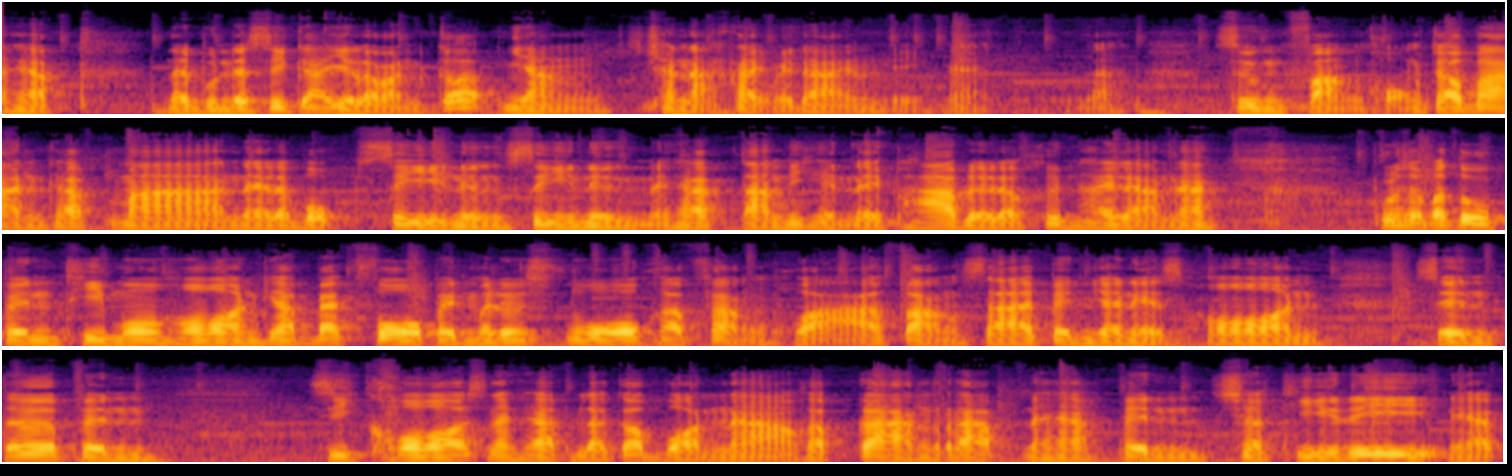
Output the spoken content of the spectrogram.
นะครับในบุนเดสซิก้าเยอรมันก็ยังชนะใครไม่ได้นั่นเองนะนะ ซึ่งฝั่งของเจ้าบ้านครับมาในระบบ 4-1-4-1 นะครับตามที่เห็นในภาพเลยเราขึ้นให้แล้วนะผู้สับประตูเป็นทีโมฮอนครับแบ็กโฟเป็นมารุสโวลครับฝั่งขวาฝั่งซ้ายเป็นยานเนสฮอนเซนเตอร์เป็นซีคอสนะครับแล้วก็บอลนาวครับกลางรับนะครับเป็นชาคิรีนะครับ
